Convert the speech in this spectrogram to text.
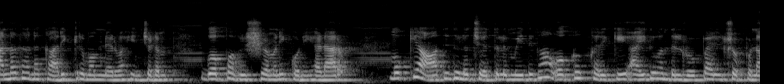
అన్నదాన కార్యక్రమం నిర్వహించడం గొప్ప విషయమని కొనియాడారు. ముఖ్య అతిథుల చేతుల మీదుగా ఒక్కొక్కరికి ఐదు వందల రూపాయల చొప్పున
